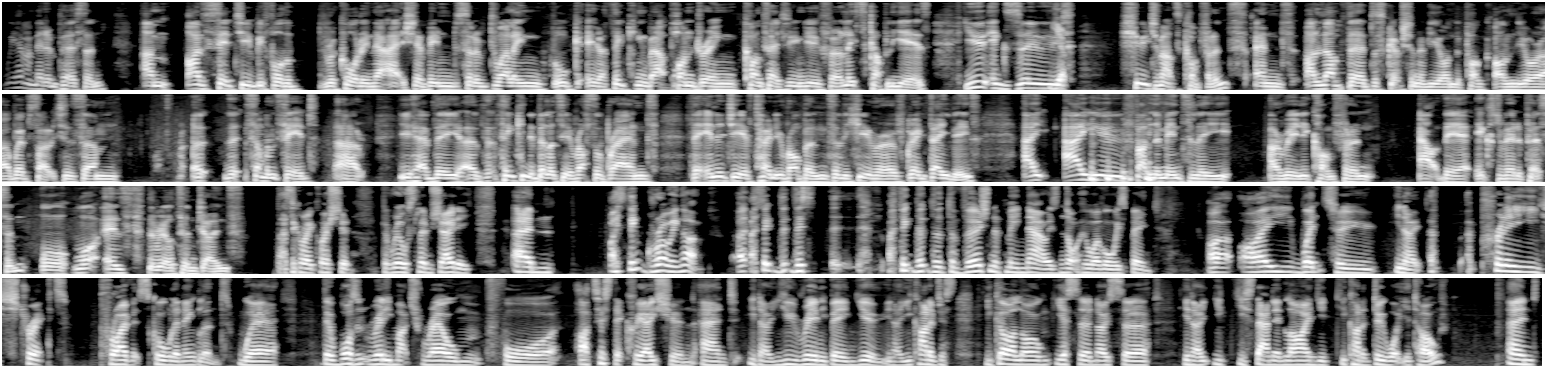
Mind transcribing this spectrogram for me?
We haven't met in person. Um, I've said to you before the recording that actually I've been sort of dwelling or you know thinking about pondering contacting you for at least a couple of years. You exude yep. huge amounts of confidence, and I love the description of you on the pod, on your uh, website, which is um, uh, that someone said. Uh, you have the, uh, the, thinking ability of Russell Brand, the energy of Tony Robbins, and the humour of Greg Davies. Are, are you fundamentally a really confident out there extroverted person, or what is the real Tim Jones? That's a great question. The real Slim Shady. Um, I think growing up, I, think that this, I think that the, the version of me now is not who I've always been. I, I went to, you know, a, a pretty strict private school in England where there wasn't really much realm for artistic creation and you know you really being you you know you kind of just you go along yes sir no sir you know you, you stand in line you, you kind of do what you're told. And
